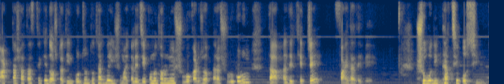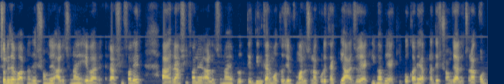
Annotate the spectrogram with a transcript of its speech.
আটটা সাতাশ থেকে দশটা তিন পর্যন্ত থাকবে। এই সময়কালে যে কোনো ধরনের শুভ কার্য আপনারা শুরু করুন, তা আপনাদের ক্ষেত্রে ফায়দা দেবে। শুভ দিক থাকছে পশ্চিম। চলে যাব আপনাদের সঙ্গে আলোচনায়। এবার রাশিফলের। আর রাশিফলের আলোচনায় প্রত্যেক দিনকার মতো যেরকম আলোচনা করে থাকি, আজও একইভাবে একই প্রকারে আপনাদের সঙ্গে আলোচনা করব।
